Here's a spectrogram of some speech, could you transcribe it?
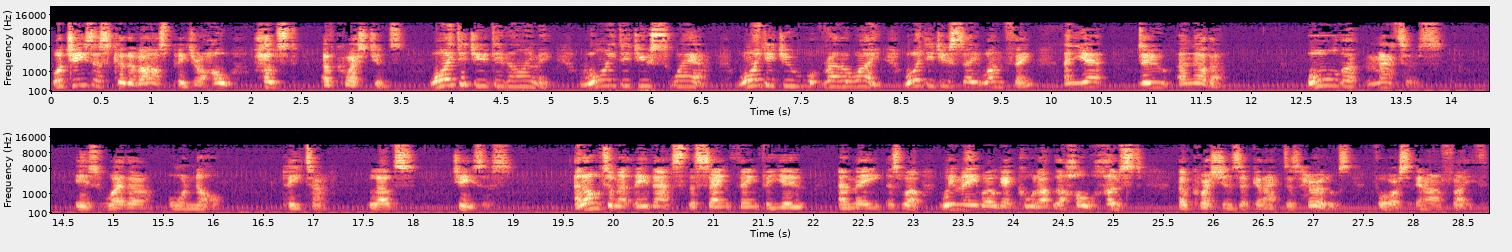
Well, Jesus could have asked Peter a whole host of questions. Why did you deny me? Why did you swear? Why did you run away? Why did you say one thing and yet do another? All that matters is whether or not Peter loves Jesus. And ultimately, that's the same thing for you and me as well. We may well get caught up with a whole host of questions that can act as hurdles for us in our faith.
